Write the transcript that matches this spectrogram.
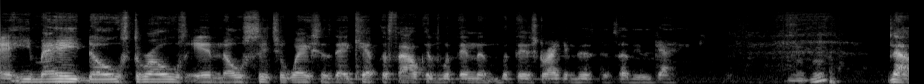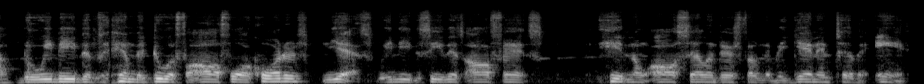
And he made those throws in those situations that kept the Falcons within the within striking distance of these games. Mm-hmm. Now, do we need him to do it for all four quarters? Yes, we need to see this offense hitting on all cylinders from the beginning to the end.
